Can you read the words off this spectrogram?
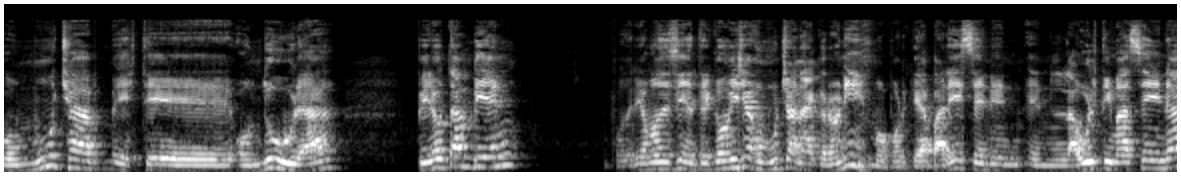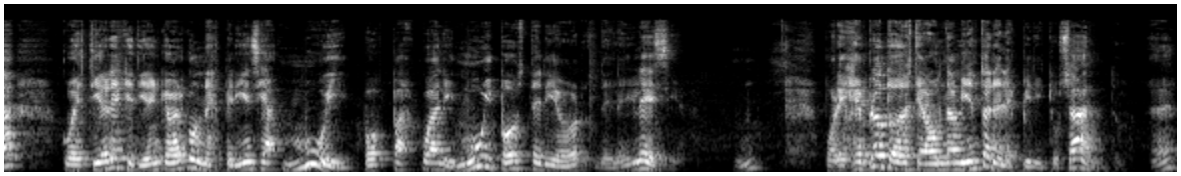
con mucha este, hondura, pero también, podríamos decir, entre comillas, con mucho anacronismo, porque aparecen en, la última cena cuestiones que tienen que ver con una experiencia muy post-pascual y muy posterior de la iglesia. Por ejemplo, todo este ahondamiento en el Espíritu Santo. ¿eh?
